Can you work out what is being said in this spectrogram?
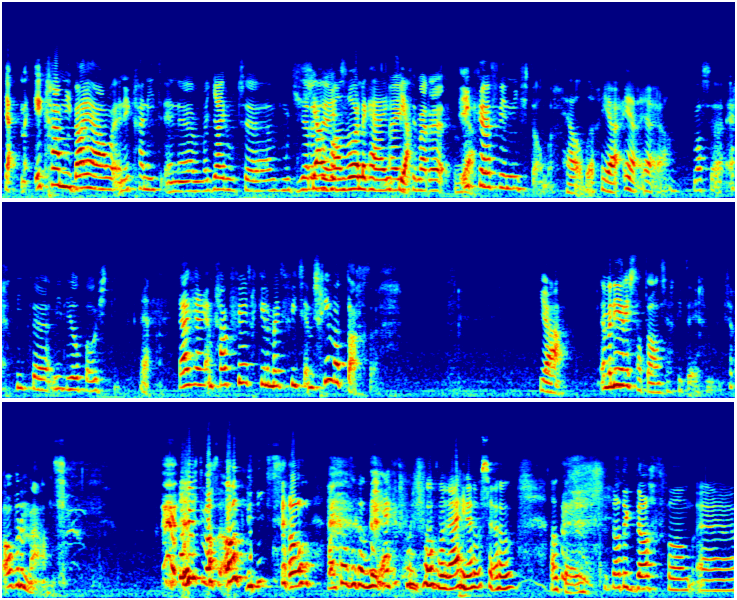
Ja, maar ik ga hem niet bijhouden en ik ga niet. En eh, wat jij doet, eh, moet je zelf Jouw weten. verantwoordelijkheid. weten. Ja. Maar ik vind het niet verstandig. Helder. Ja, ja, ja, ja. was echt niet, niet heel positief. Ja. Ja, ik en ga ik 40 kilometer fietsen en misschien wel 80. Ja, en wanneer is dat dan, zegt hij tegen me. Ik zeg, over een maand. dus het was ook niet zo Hij kon zich ook niet echt goed voorbereiden of zo. Oké, dat ik dacht van... eh,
